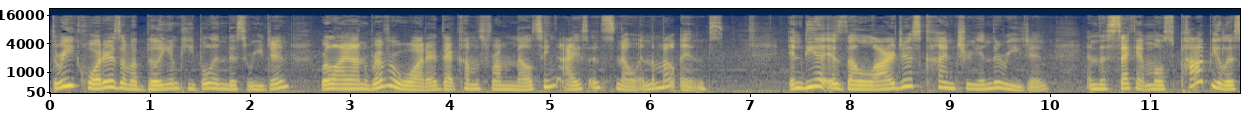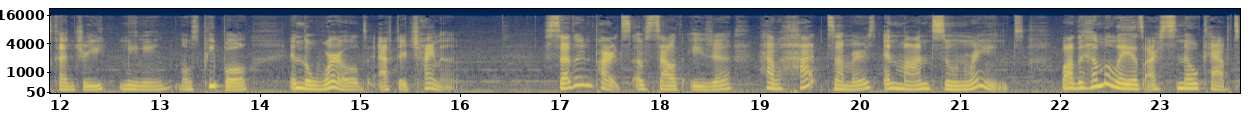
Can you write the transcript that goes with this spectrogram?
Three quarters of a billion people in this region rely on river water that comes from melting ice and snow in the mountains. India is the largest country in the region and the second most populous country, meaning most people, in the world after China. Southern parts of South Asia have hot summers and monsoon rains, while the Himalayas are snow capped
